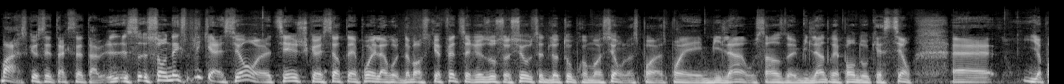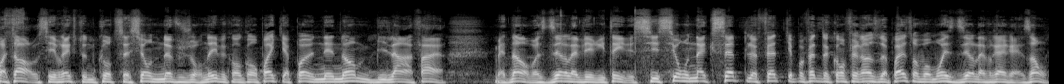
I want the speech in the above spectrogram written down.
Bah, est-ce que c'est acceptable? Son explication euh, tient jusqu'à un certain point la route. D'abord, ce qu'il a fait ces réseaux sociaux, c'est de l'autopromotion. Ce n'est pas, pas, un bilan au sens d'un bilan de répondre aux questions. Euh, il n'y a pas tort. C'est vrai que c'est une courte session de neuf journées, mais qu'on comprend qu'il n'y a pas un énorme bilan à faire. Maintenant, on va se dire la vérité. Si, si on accepte le fait qu'il n'y a pas fait de conférence de presse, on va au moins se dire la vraie raison.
